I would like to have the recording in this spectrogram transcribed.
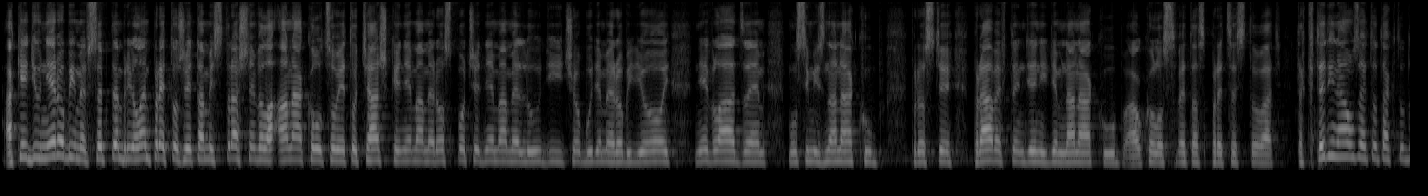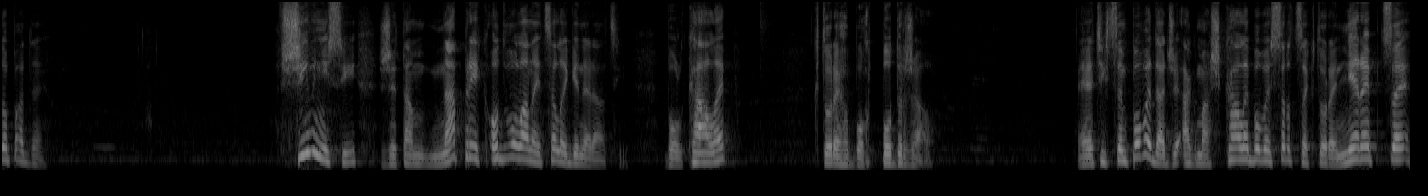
A keď ju nerobíme v septembri len preto, že tam je strašne veľa anákolcov, je to ťažké, nemáme rozpočet, nemáme ľudí, čo budeme robiť, joj, nevládzem, musím ísť na nákup, proste práve v ten deň idem na nákup a okolo sveta precestovať, tak vtedy naozaj to takto dopadne. Všimni si, že tam napriek odvolanej celej generácii bol Káleb, ktorého Boh podržal. A ja ti chcem povedať, že ak máš Kálebové srdce, ktoré nerepce,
